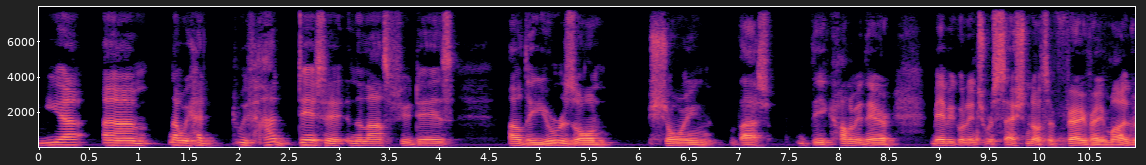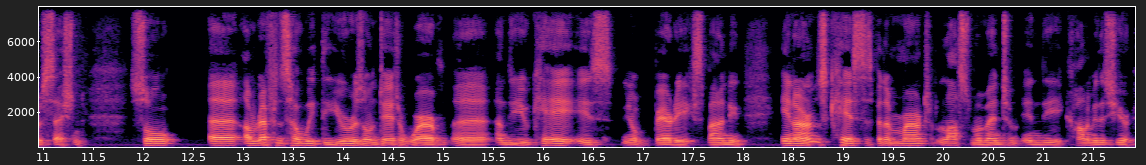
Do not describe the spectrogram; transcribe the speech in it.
Yeah. Um, now we had we've had data in the last few days of the eurozone showing that the economy there may be going into recession. Now it's a very very mild recession. So uh, I'll reference how weak the eurozone data were, uh, and the UK is you know barely expanding. In Ireland's case, there's been a marked loss of momentum in the economy this year,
